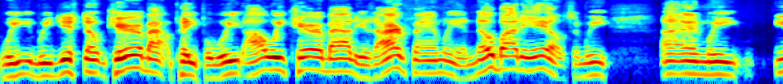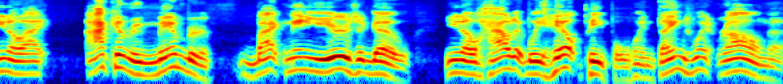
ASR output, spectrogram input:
We we just don't care about people. We all we care about is our family and nobody else. And we uh, and we you know I I can remember back many years ago you know, how did we help people when things went wrong? Uh,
